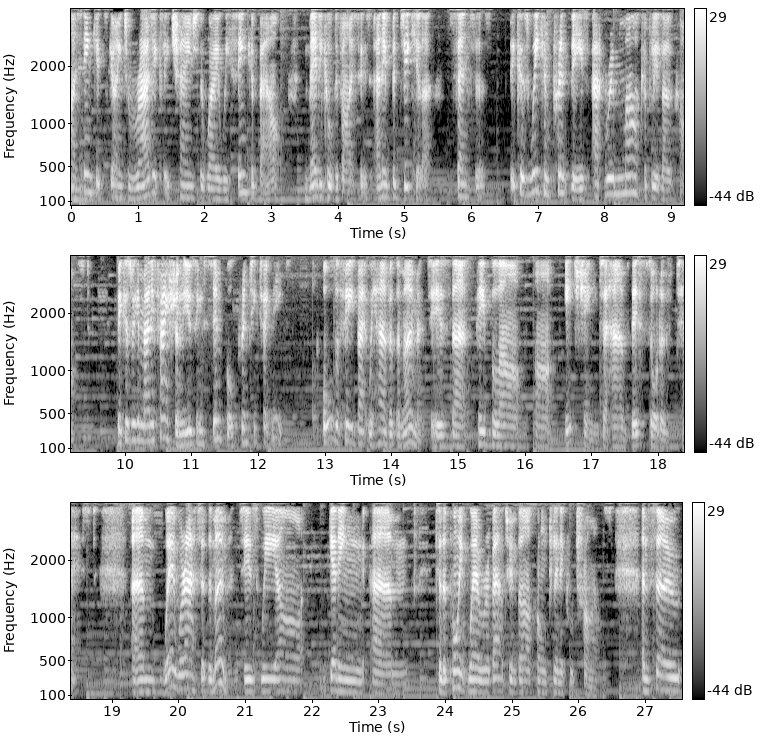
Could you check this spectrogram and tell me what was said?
I think it's going to radically change the way we think about medical devices and, in particular, sensors, because we can print these at remarkably low cost, because we can manufacture them using simple printing techniques. All the feedback we have at the moment is that people are, are itching to have this sort of test. Um, where we're at at the moment is we are getting um, to the point where we're about to embark on clinical trials. And so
